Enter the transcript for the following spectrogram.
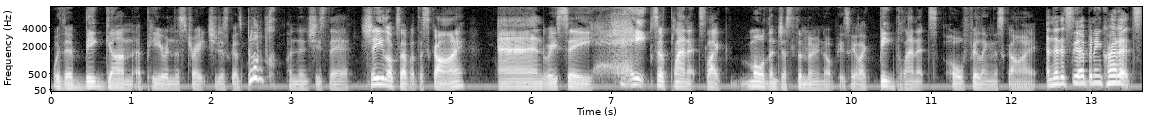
with her big gun appear in the street. She just goes blunk, and then she's there. She looks up at the sky and we see heaps of planets, like more than just the moon, obviously, like big planets all filling the sky. And then it's the opening credits.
